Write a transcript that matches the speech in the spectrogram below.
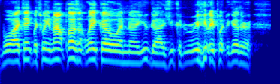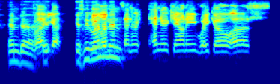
Boy, I think between Mount Pleasant, Waco, and uh, you guys, you could really put together and uh, well, you got is New, New London in Henry, Henry County, Waco, us,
